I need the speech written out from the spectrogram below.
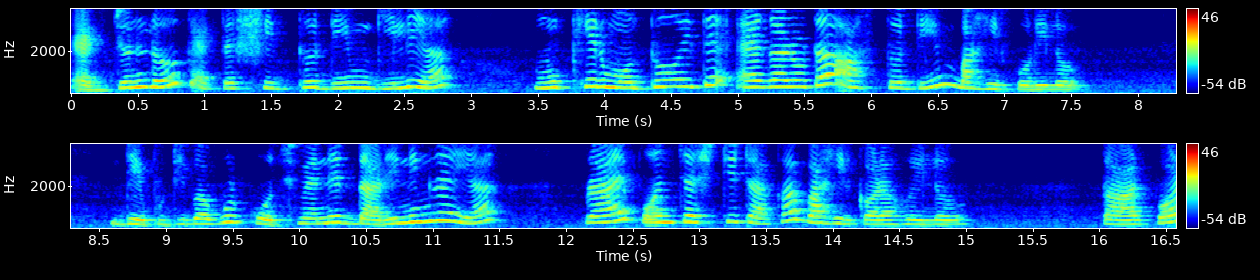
একজন লোক একটা সিদ্ধ ডিম গিলিয়া মুখের মধ্য হইতে এগারোটা আস্ত ডিম বাহির করিল। ডেপুটিবাবুর কোচম্যানের দাড়ি নিংড়াইয়া প্রায় পঞ্চাশটি টাকা বাহির করা হইল। তারপর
